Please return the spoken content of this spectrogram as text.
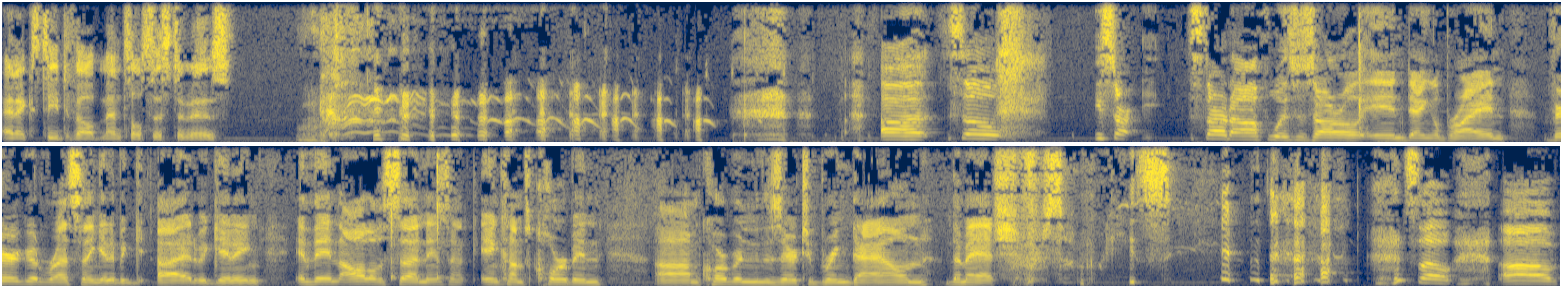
NXT developmental system is. Uh, so you start start off with Cesaro and Daniel Bryan, very good wrestling at the, uh, at the beginning, and then all of a sudden in, in comes Corbin. Um, Corbin is there to bring down the match for some reason. so um,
